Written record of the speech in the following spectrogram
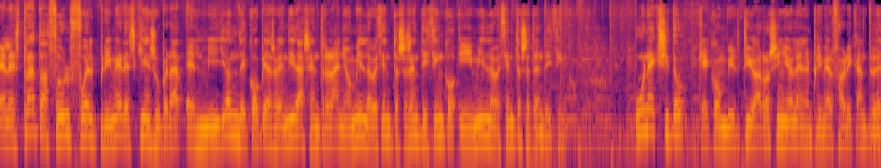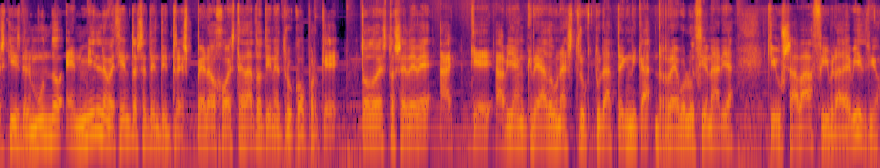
El estrato azul fue el primer esquí en superar el millón de copias vendidas entre el año 1965 y 1975. Un éxito que convirtió a Rossignol en el primer fabricante de esquís del mundo en 1973. Pero ojo, este dato tiene truco, porque todo esto se debe a que habían creado una estructura técnica revolucionaria que usaba fibra de vidrio.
